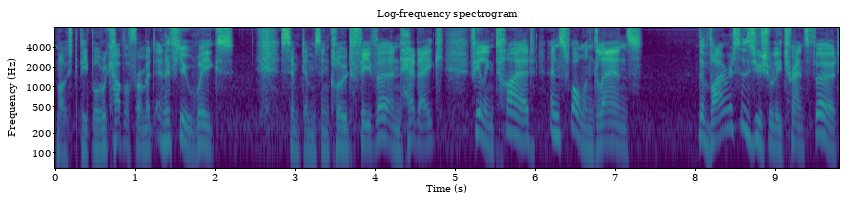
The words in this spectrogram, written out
Most people recover from it in a few weeks. Symptoms include fever and headache, feeling tired, and swollen glands. The virus is usually transferred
